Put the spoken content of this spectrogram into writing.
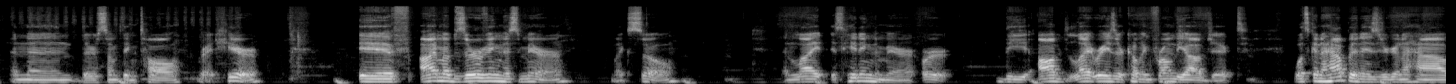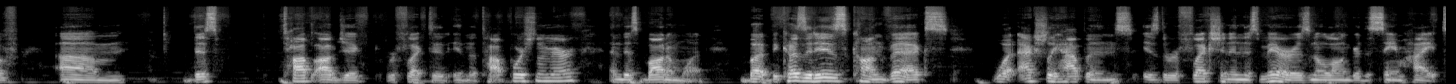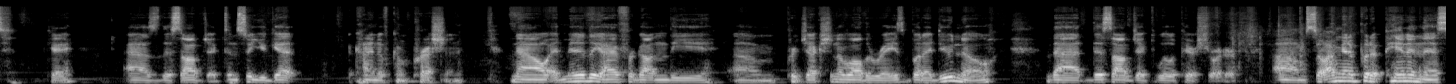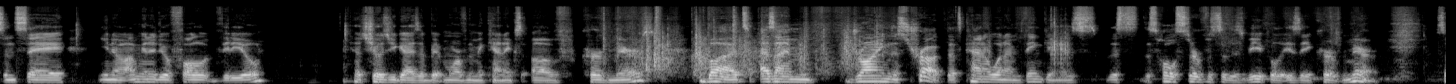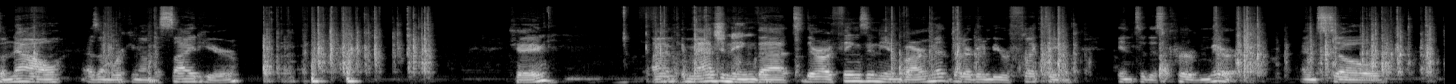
and then there's something tall right here. If I'm observing this mirror, like so, and light is hitting the mirror, or the light rays are coming from the object, what's going to happen is you're going to have um, this top object reflected in the top portion of the mirror and this bottom one. But because it is convex, what actually happens is the reflection in this mirror is no longer the same height, okay, as this object. And so you get a kind of compression. Now, admittedly, I have forgotten the um, projection of all the rays, but I do know that this object will appear shorter. Um, so I'm going to put a pin in this and say, you know, I'm going to do a follow-up video that shows you guys a bit more of the mechanics of curved mirrors. But as I'm drawing this truck, that's kind of what I'm thinking is this, this whole surface of this vehicle is a curved mirror. So now, as I'm working on the side here, okay, I'm imagining that there are things in the environment that are going to be reflecting into this curved mirror. And so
